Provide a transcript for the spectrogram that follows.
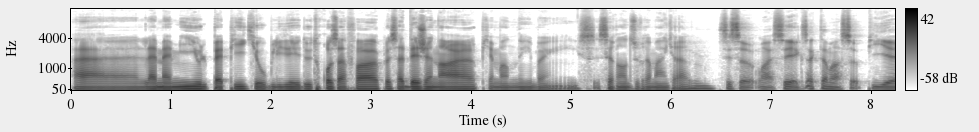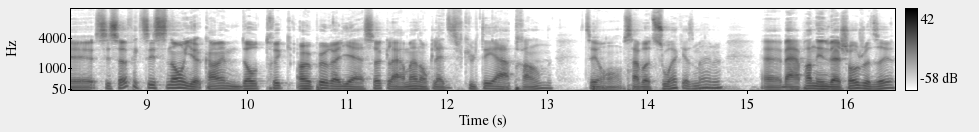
à la mamie ou le papy qui a oublié deux, trois affaires, puis ça dégénère, puis à un moment donné, ben, c'est rendu vraiment grave. C'est ça, ouais, c'est exactement ça. Puis euh, c'est ça, fait que sinon, il y a quand même d'autres trucs un peu reliés à ça, clairement. Donc la difficulté à apprendre, tu sais, ça va de soi quasiment. Là. Euh, ben, apprendre des nouvelles choses, je veux dire.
